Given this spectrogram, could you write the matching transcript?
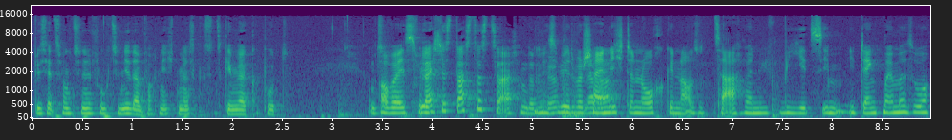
bis jetzt funktioniert, funktioniert einfach nicht mehr, sonst gehen wir kaputt. Und aber es vielleicht wird, ist das das Zeichen dafür. Es wird wahrscheinlich danach genauso zart werden wie, wie jetzt. Im, ich denke mir immer so,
